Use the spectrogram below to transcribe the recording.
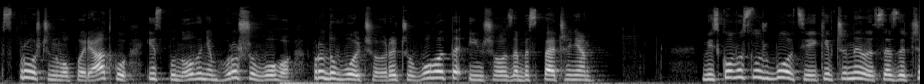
в спрощеному порядку із поновленням грошового, продовольчого, речового та іншого забезпечення. Військовослужбовці, які вчинили СЗЧ,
